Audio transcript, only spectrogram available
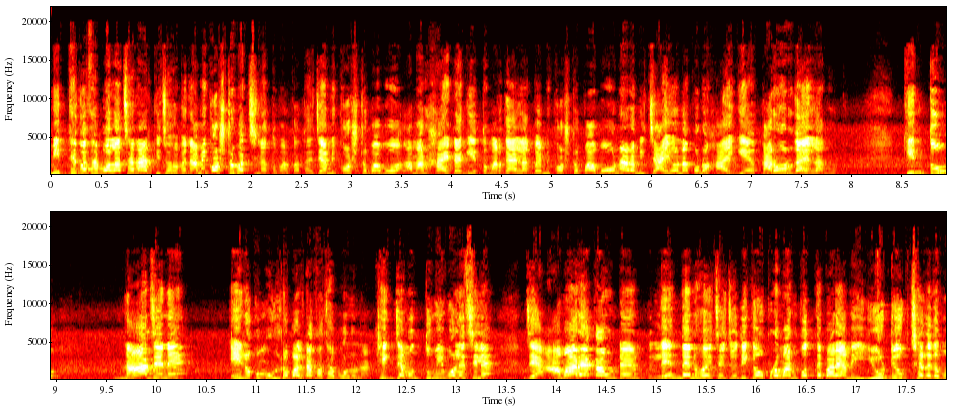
মিথ্যে কথা বলা ছাড়া আর কিছু হবে না। আমি কষ্ট পাচ্ছি না তোমার কথায়। যে আমি কষ্ট পাবো, আমার হাইটা গিয়ে তোমার গায়ে লাগবে, আমি কষ্ট পাবো না আর আমি চাইও না কোনো হাই গিয়ে কারোর গায়ে লাগুক। কিন্তু না জেনে এইরকম উল্টোপাল্টা কথা বলো না। ঠিক যেমন তুমি বলেছিলে যে আমার অ্যাকাউন্টে লেনদেন হয়েছে, যদি কেউ প্রমাণ করতে পারে, আমি ইউটিউব ছেড়ে দেবো,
